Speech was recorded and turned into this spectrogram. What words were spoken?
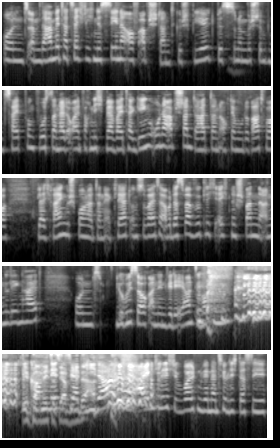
Und ähm, da haben wir tatsächlich eine Szene auf Abstand gespielt, bis zu einem bestimmten Zeitpunkt, wo es dann halt auch einfach nicht mehr weiter ging ohne Abstand. Da hat dann auch der Moderator gleich reingesprochen, hat dann erklärt und so weiter. Aber das war wirklich echt eine spannende Angelegenheit. Und Grüße auch an den WDR und wir hoffen, Wir kommen kommen nächstes, Jahr wieder. Weil Eigentlich wollten wir natürlich, dass sie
